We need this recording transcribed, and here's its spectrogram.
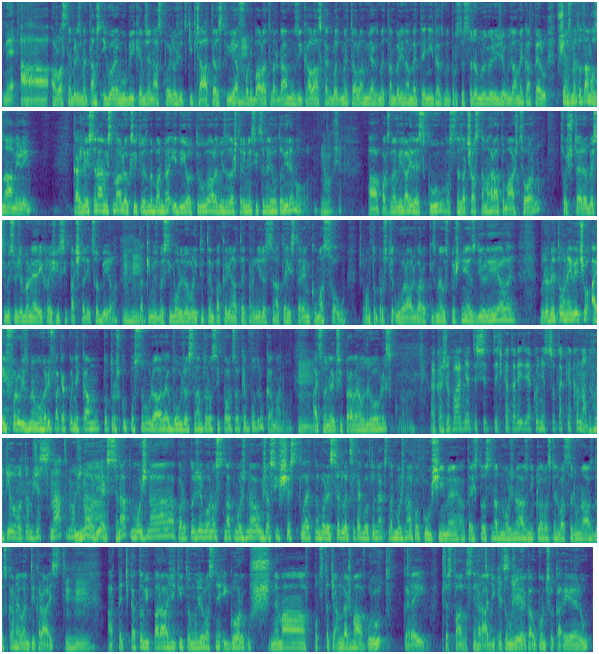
ne, a, a, vlastně byli jsme tam s Igorem Hubíkem, že nás spojilo vždycky přátelství a mm. fotbal a tvrdá muzika, láska k black metalu a my, jak jsme tam byli na metení, tak jsme prostě se domluvili, že uděláme kapelu. Všem jsme to tam oznámili. Každý se nám vysmál do ksitu, jsme banda idiotů, ale my jsme za čtyři měsíce měli hotový demo. No, však. A pak jsme vydali desku, vlastně začal s náma hrát Tomáš Corn, což v té době si myslím, že byl nejrychlejší sypač tady, co byl. Mm-hmm. Taky my jsme si mohli dovolit ty tempa, které na té první desce na té Hysterien Koma jsou. Že on to prostě uhrál, dva roky jsme úspěšně jezdili, ale v době toho největšího iForu, kdy jsme mohli fakt jako někam to trošku posunout dál, tak bohužel se nám to rozsypalo celkem pod rukama. No. Hmm. Ať jsme měli připravenou druhou desku. No. A každopádně ty si teďka tady jako něco tak jako nadhodil o tom, že snad možná. No je, snad možná, protože ono snad možná už asi v 6 let nebo 10 let se tak o to nějak snad možná pokoušíme a tady z toho snad možná vznikla vlastně 2017 deska Neo Antichrist. Mm-hmm. A teďka to vypadá díky tomu, že vlastně Igor už nemá v podstatě angažmá v Urut, který přestal vlastně hrát díky Jasně. tomu, že Jirka ukončil kariéru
